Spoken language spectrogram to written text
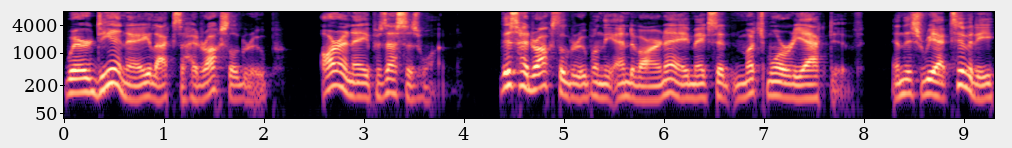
Where DNA lacks a hydroxyl group, RNA possesses one. This hydroxyl group on the end of RNA makes it much more reactive, and this reactivity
